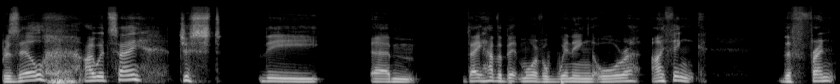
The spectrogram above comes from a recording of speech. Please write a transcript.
Brazil, I would say, just the um, they have a bit more of a winning aura. I think the French.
